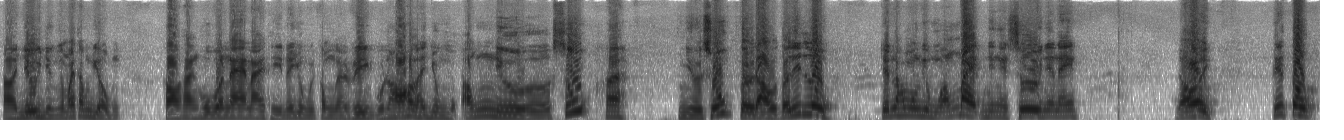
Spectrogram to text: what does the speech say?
ờ, như những cái máy thông dụng. Còn thằng Hubana này thì nó dùng cái công nghệ riêng của nó là dùng một ống nhựa suốt ha nhựa suốt từ đầu tới đít luôn, chứ nó không dùng ống bạc như ngày xưa nha anh em. Rồi, tiếp tục,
